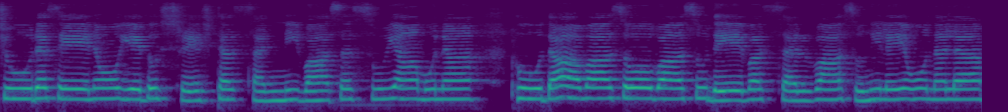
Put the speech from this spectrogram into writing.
शूरसेनो यदुश्रेष्ठः सन्निवासः सुयामुना भूतावासो वासुदेवः सर्वासुनिलयो नल।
